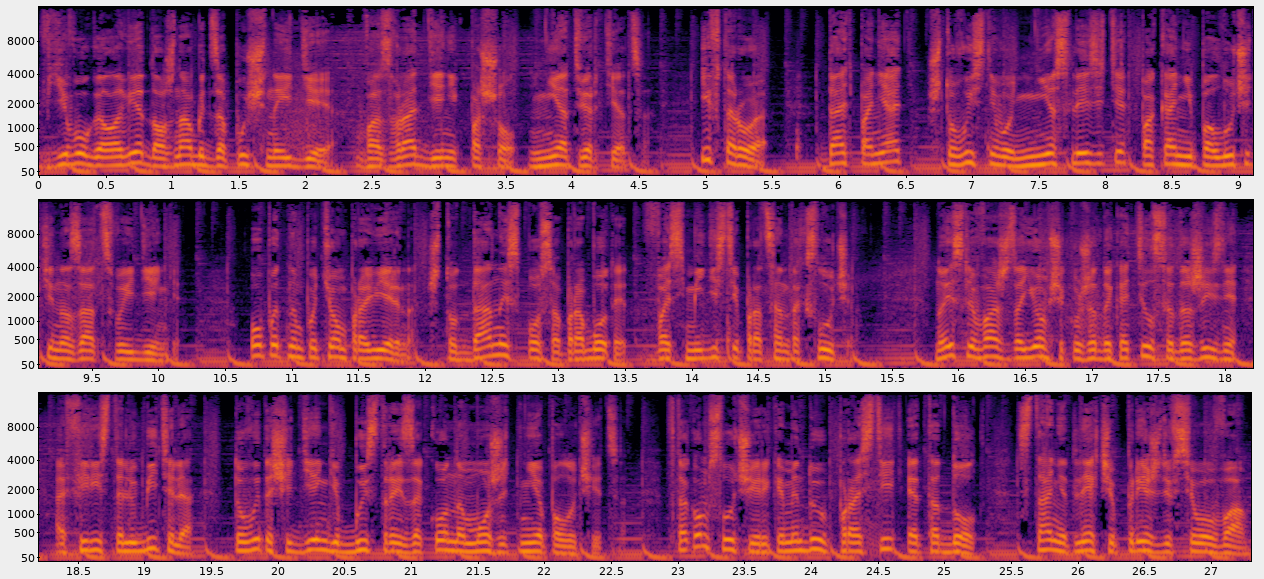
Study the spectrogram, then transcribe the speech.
В его голове должна быть запущена идея. Возврат денег пошел, не отвертеться. И второе – дать понять, что вы с него не слезете, пока не получите назад свои деньги. Опытным путем проверено, что данный способ работает в 80% случаев. Но если ваш заемщик уже докатился до жизни афериста-любителя, то вытащить деньги быстро и законно может не получиться. В таком случае рекомендую простить этот долг. Станет легче прежде всего вам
